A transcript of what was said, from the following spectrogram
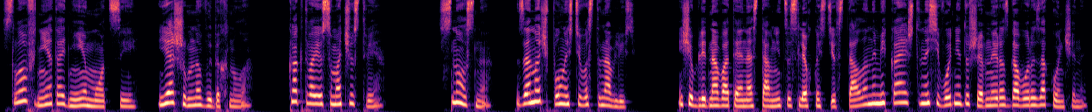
Слов нет, одни эмоции. Я шумно выдохнула. «Как твое самочувствие?» «Сносно. За ночь полностью восстановлюсь». Еще бледноватая наставница с легкостью встала, намекая, что на сегодня душевные разговоры закончены.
